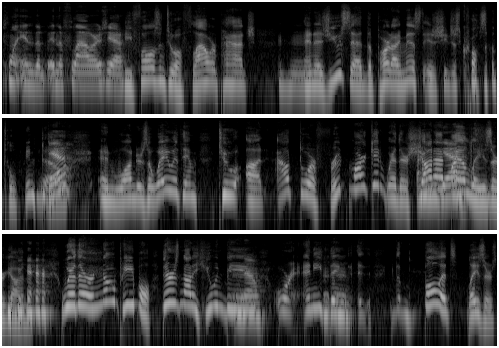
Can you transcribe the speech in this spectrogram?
pla- in the in the flowers. Yeah, He falls into a flower patch. Mm-hmm. And as you said, the part I missed is she just crawls out the window Yeah. And wanders away with him to an outdoor fruit market where they're shot Oh, at by a laser gun, where there are no people. There's not a human being No. or anything. The bullets, lasers,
